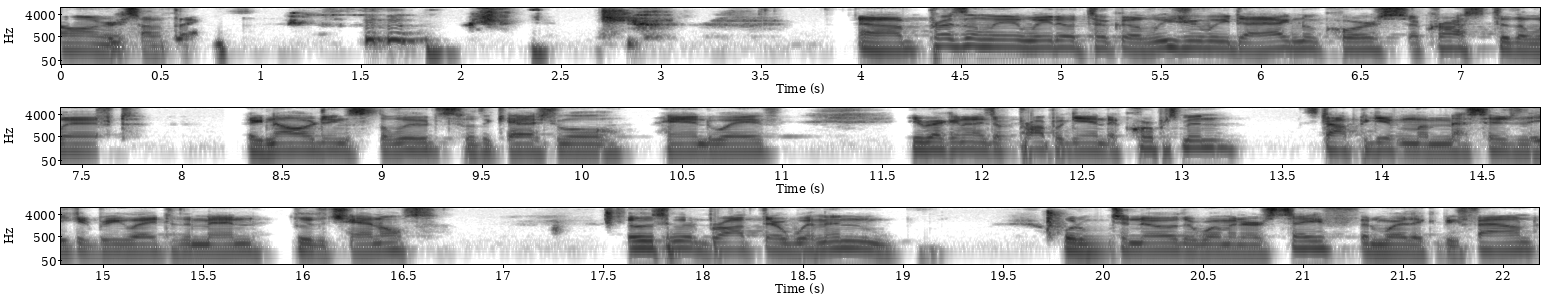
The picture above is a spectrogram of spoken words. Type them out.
song or something. uh, presently, Leto took a leisurely diagonal course across to the lift, acknowledging salutes with a casual hand wave. He recognized a propaganda corpsman, stopped to give him a message that he could relay to the men through the channels. Those who had brought their women would want to know their women are safe and where they could be found.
